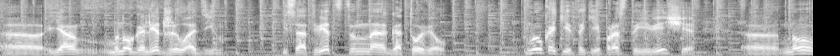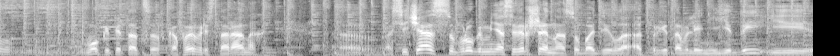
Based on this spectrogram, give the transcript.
а, я много лет жил один. И, соответственно, готовил. Ну, какие-то такие простые вещи. А, но мог и питаться в кафе, в ресторанах. А сейчас супруга меня совершенно освободила от приготовления еды и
